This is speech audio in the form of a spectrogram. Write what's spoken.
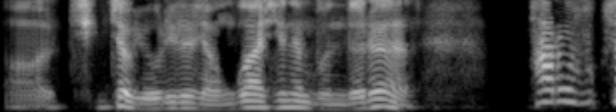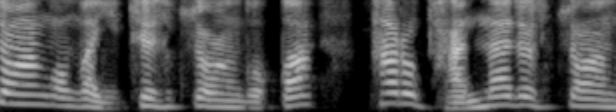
어 직접 요리를 연구하시는 분들은 하루 숙성한 것과 이틀 숙성한 것과 하루 반나절 숙성한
